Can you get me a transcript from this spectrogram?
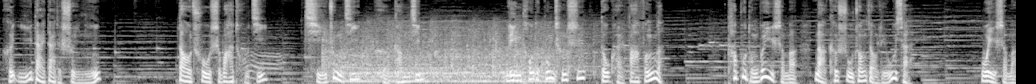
和一袋袋的水泥。到处是挖土机、起重机和钢筋。领头的工程师都快发疯了。他不懂为什么那棵树桩要留下来，为什么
